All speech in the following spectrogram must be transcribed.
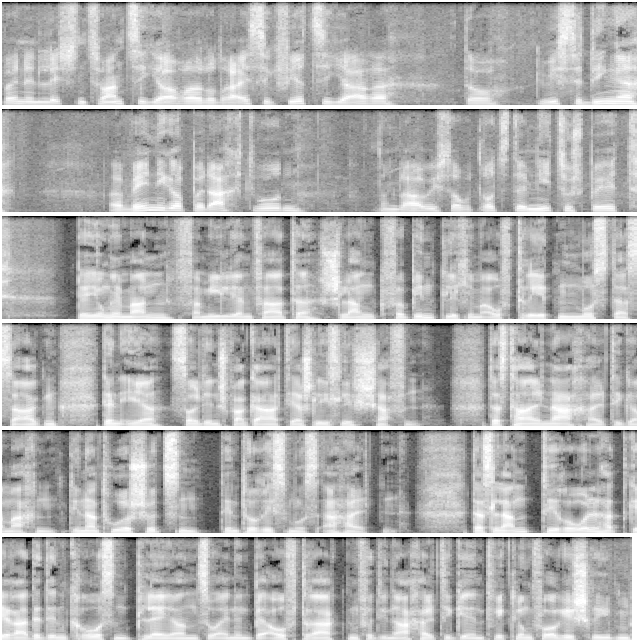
Wenn in den letzten 20 Jahren oder 30, 40 Jahren da gewisse Dinge weniger bedacht wurden, dann glaube ich, ist aber trotzdem nie zu spät. Der junge Mann, Familienvater, schlank, verbindlich im Auftreten, muss das sagen, denn er soll den Spagat ja schließlich schaffen. Das Tal nachhaltiger machen, die Natur schützen, den Tourismus erhalten. Das Land Tirol hat gerade den großen Playern so einen Beauftragten für die nachhaltige Entwicklung vorgeschrieben.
